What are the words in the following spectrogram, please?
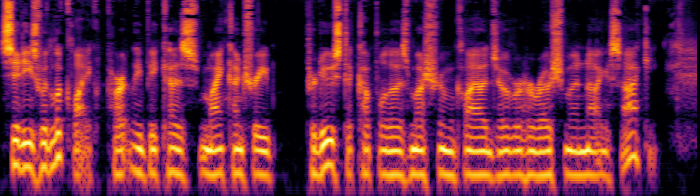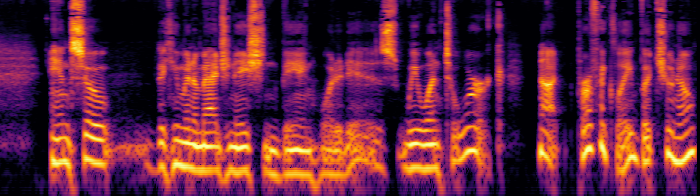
cities would look like, partly because my country produced a couple of those mushroom clouds over Hiroshima and Nagasaki. And so, the human imagination being what it is, we went to work not perfectly, but you know,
